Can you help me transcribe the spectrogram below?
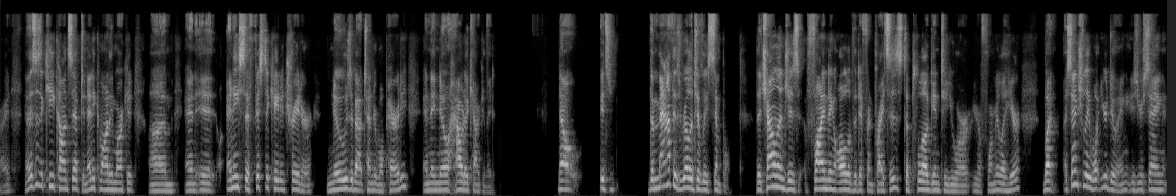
Right now, this is a key concept in any commodity market, um, and it, any sophisticated trader knows about tenderable parity and they know how to calculate it. Now, it's the math is relatively simple. The challenge is finding all of the different prices to plug into your your formula here. But essentially, what you're doing is you're saying,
